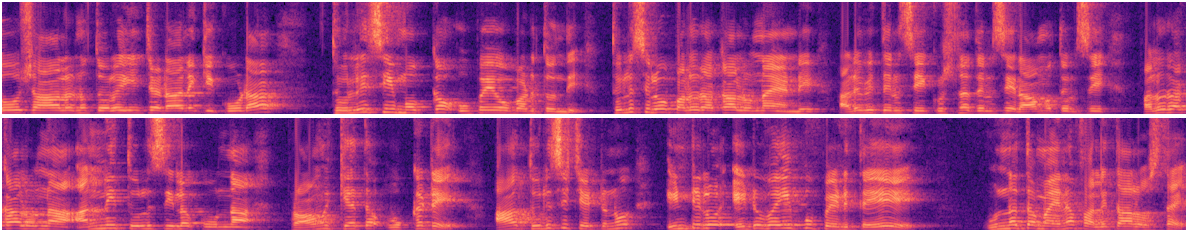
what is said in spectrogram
దోషాలను తొలగించడానికి కూడా తులసి మొక్క ఉపయోగపడుతుంది. తులసిలో పలు రకాలు ఉన్నాయండి. అడవి తులసి కృష్ణ తులసి రామ తులసి పలు రకాలున్న అన్ని తులసిలకు ఉన్న ప్రాముఖ్యత ఒక్కటే. ఆ తులసి చెట్టును ఇంటిలో ఎటువైపు పెడితే ఉన్నతమైన ఫలితాలు వస్తాయి.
